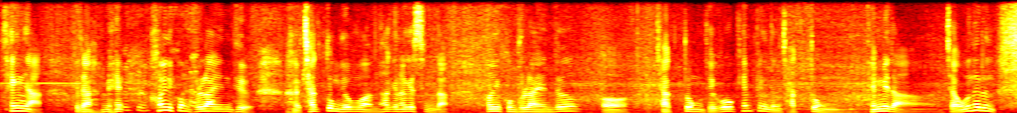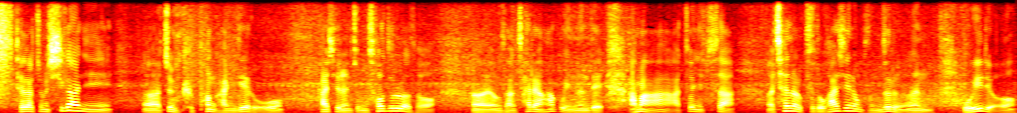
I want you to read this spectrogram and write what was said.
생략 그 다음에 honeycomb 블라인드 작동 여부만 확인하겠습니다. honeycomb 블라인드 어, 작동되고 캠핑 등 작동됩니다. 자 오늘은 제가 좀 시간이 어, 좀 급한 관계로 사실은 좀 서둘러서 어, 영상 촬영하고 있는데 아마 아토니24 어, 채널 구독하시는 분들은 오히려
